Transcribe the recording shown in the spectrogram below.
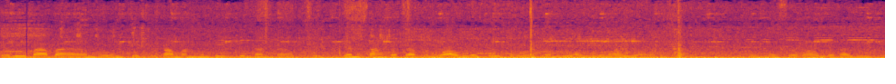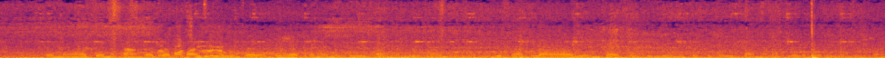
तरी बाबा लोणच्याचं सामान म्हणजे इथे आणतात त्यानं सांगत आपण वावलं तर वावलं फेमस वावलं खाली. तर मग त्यानं सांगायचं पाच किलोचं आहे तर त्याप्रमाणे ते सामान देतात. जसं आपला लोणचा असेल किलोने तसं काही सामान आपल्याला बरोबर देतात.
